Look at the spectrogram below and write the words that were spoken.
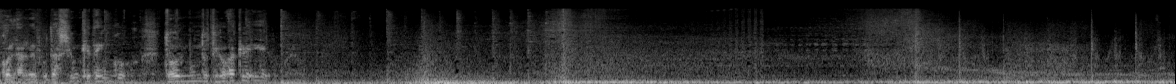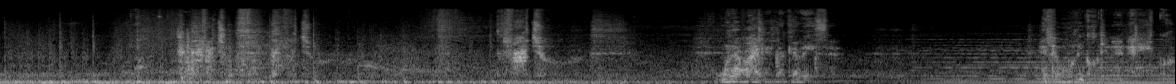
con la reputación que tengo. Todo el mundo te va a creer. Una bala en la cabeza. Es lo único que me merezco.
